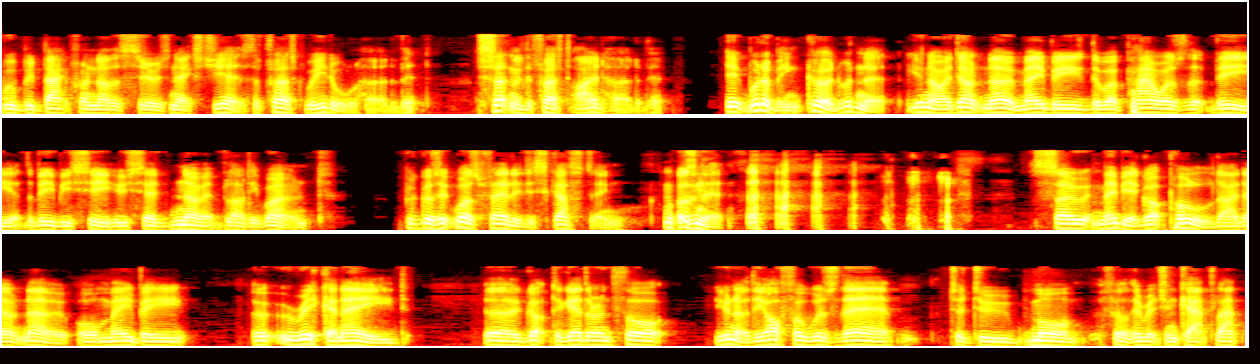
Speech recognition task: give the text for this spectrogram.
we'll be back for another series next year. It's the first we'd all heard of it. Certainly the first I'd heard of it. It would have been good, wouldn't it? You know, I don't know. Maybe there were powers that be at the BBC who said, no, it bloody won't. Because it was fairly disgusting, wasn't it? so maybe it got pulled, I don't know. Or maybe uh, Rik and Ade uh, got together and thought, you know, the offer was there to do more Filthy Rich and Cat Flap.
